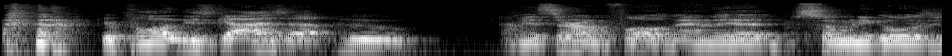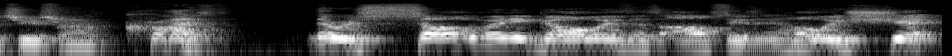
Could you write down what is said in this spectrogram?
you're pulling these guys up who I mean, it's their own fault, man. They had so many goals to choose from. Christ, there were so many goalies this offseason. Holy shit.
